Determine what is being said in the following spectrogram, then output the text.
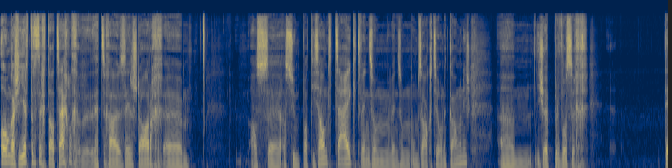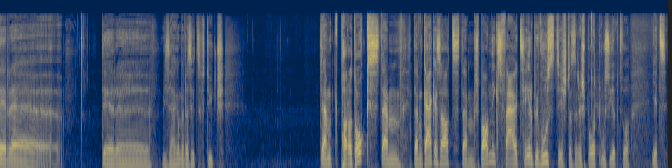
engagiert er sich tatsächlich, äh, hat sich auch sehr stark ähm, als, äh, als Sympathisant gezeigt, wenn es um, wenn's um, um so Aktionen gegangen ist. Ähm, ist jemand, der sich der, äh, der äh, wie sagen wir das jetzt auf Deutsch, dem Paradox, dem, dem Gegensatz, dem Spannungsfeld sehr bewusst ist, dass er einen Sport ausübt, der jetzt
